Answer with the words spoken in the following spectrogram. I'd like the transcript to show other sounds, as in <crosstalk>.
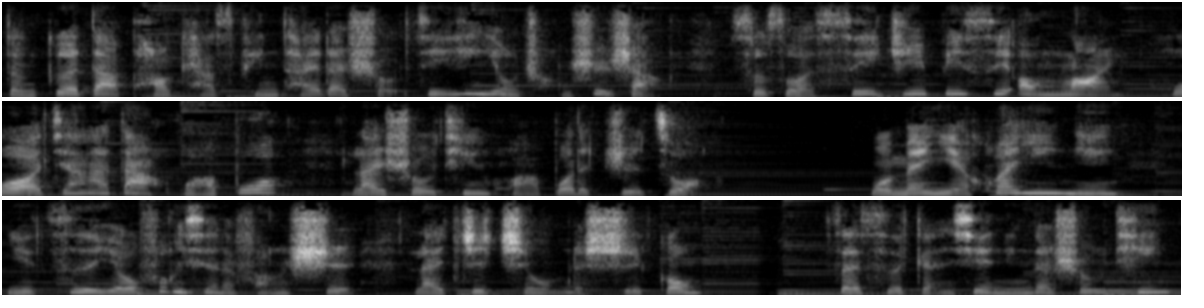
等各大 Podcast 平台的手机应用程式上搜索 CGBC Online 或加拿大华播来收听华播的制作。我们也欢迎您以自由奉献的方式来支持我们的事工。再次感谢您的收听。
